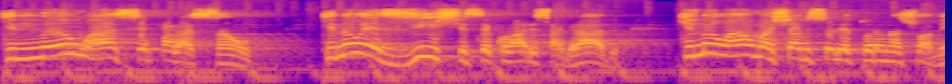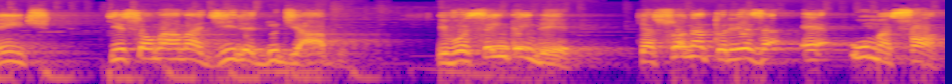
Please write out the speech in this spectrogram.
que não há separação, que não existe secular e sagrado, que não há uma chave seletora na sua mente, que isso é uma armadilha do diabo, e você entender que a sua natureza é uma só,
